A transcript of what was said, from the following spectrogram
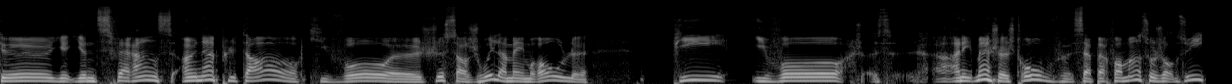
il y, a une différence un an plus tard qui va euh, juste rejouer le même rôle. Puis il va. Honnêtement, je, trouve sa performance aujourd'hui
